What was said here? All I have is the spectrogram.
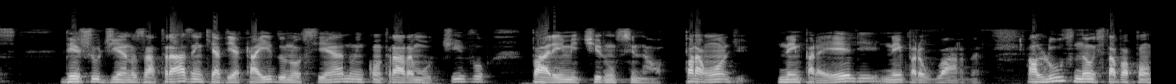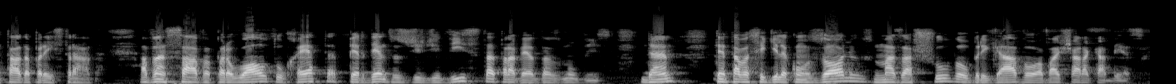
desde o dia anos atrás em que havia caído no oceano, encontrara motivo para emitir um sinal. Para onde? Nem para ele, nem para o guarda. A luz não estava apontada para a estrada avançava para o alto, reta, perdendo-se de vista através das nuvens. Dan tentava segui-la com os olhos, mas a chuva obrigava-o a baixar a cabeça.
